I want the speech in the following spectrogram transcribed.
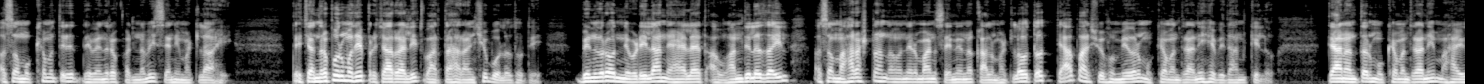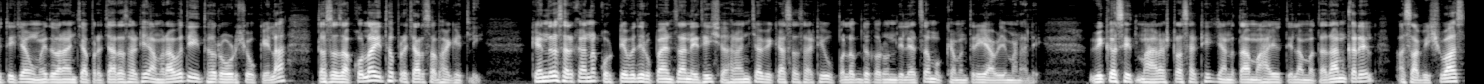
असं मुख्यमंत्री देवेंद्र फडणवीस यांनी म्हटलं आहे. ते चंद्रपूरमध्ये प्रचार रॅलीत वार्ताहरांशी बोलत होते. बिनविरोध निवडीला न्यायालयात आव्हान दिलं जाईल असं महाराष्ट्र नवनिर्माण सेनेनं काल म्हटलं होतं. त्या पार्श्वभूमीवर मुख्यमंत्र्यांनी हे विधान केलं. त्यानंतर मुख्यमंत्र्यांनी महायुतीच्या उमेदवारांच्या प्रचारासाठी अमरावती इथं रोड शो केला तसंच अकोला इथं प्रचारसभा घेतली. केंद्र सरकारनं कोट्यवधी रुपयांचा निधी शहरांच्या विकासासाठी उपलब्ध करून दिल्याचं मुख्यमंत्री यावेळी म्हणाले. विकसित महाराष्ट्रासाठी जनता महायुतीला मतदान करेल असा विश्वास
